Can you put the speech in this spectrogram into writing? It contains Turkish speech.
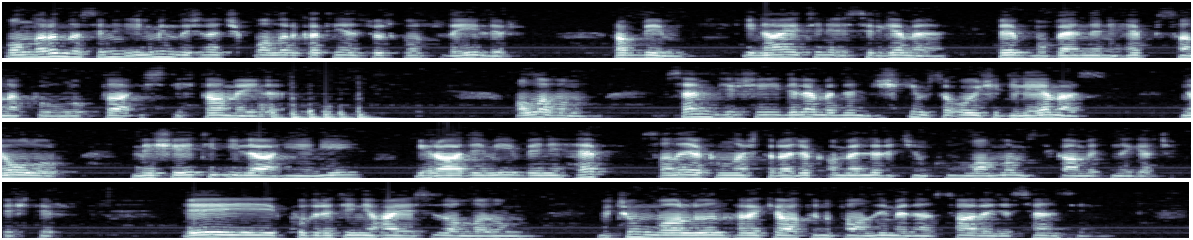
Onların da senin ilmin dışına çıkmaları katiyen söz konusu değildir. Rabbim inayetini esirgeme ve bu bendeni hep sana kullukta istihdam eyle. Allah'ım sen bir şeyi dilemeden hiç kimse o işi dileyemez. Ne olur meşiyeti ilahiyeni, irademi beni hep sana yakınlaştıracak ameller için kullanmam istikametinde gerçekleştir. Ey kudreti nihayetsiz Allah'ım, bütün varlığın harekatını tanzim eden sadece sensin.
